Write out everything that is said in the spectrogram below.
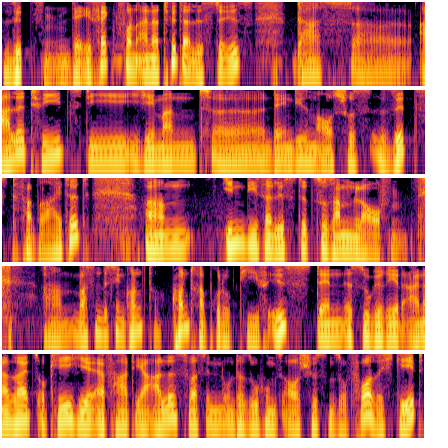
sitzen. Der Effekt von einer Twitter-Liste ist, dass äh, alle Tweets, die jemand, äh, der in diesem Ausschuss sitzt, verbreitet, ähm, in dieser Liste zusammenlaufen. Ähm, was ein bisschen kontraproduktiv ist, denn es suggeriert einerseits, okay, hier erfahrt ihr alles, was in den Untersuchungsausschüssen so vor sich geht.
